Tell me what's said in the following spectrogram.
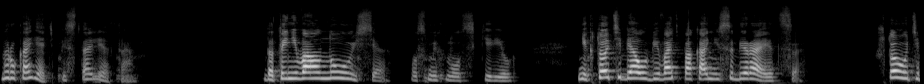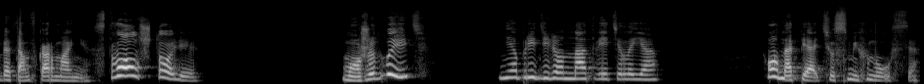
На рукоять пистолета. «Да ты не волнуйся!» – усмехнулся Кирилл. «Никто тебя убивать пока не собирается. Что у тебя там в кармане? Ствол, что ли?» «Может быть», – неопределенно ответила я. Он опять усмехнулся.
